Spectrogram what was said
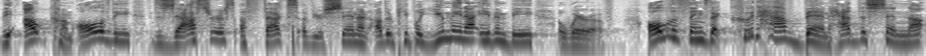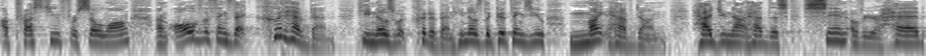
the outcome, all of the disastrous effects of your sin on other people, you may not even be aware of. All the things that could have been, had the sin not oppressed you for so long, um, all of the things that could have been, He knows what could have been. He knows the good things you might have done had you not had this sin over your head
